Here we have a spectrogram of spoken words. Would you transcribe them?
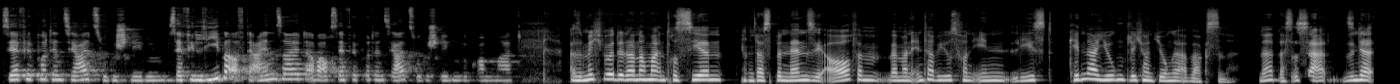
sehr viel Potenzial zugeschrieben, sehr viel Liebe auf der einen Seite, aber auch sehr viel Potenzial zugeschrieben bekommen hat. Also mich würde da nochmal interessieren, das benennen Sie auch, wenn, wenn man Interviews von Ihnen liest, Kinder, Jugendliche und junge Erwachsene. Ne? Das ist ja, sind ja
